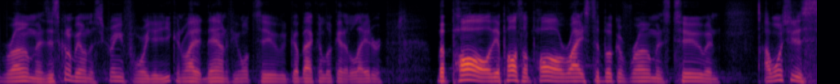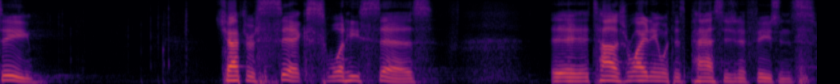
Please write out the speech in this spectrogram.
Romans. It's going to be on the screen for you. You can write it down if you want to. Go back and look at it later. But Paul, the Apostle Paul, writes the book of Romans 2, and I want you to see chapter 6, what he says it ties right in with this passage in Ephesians.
